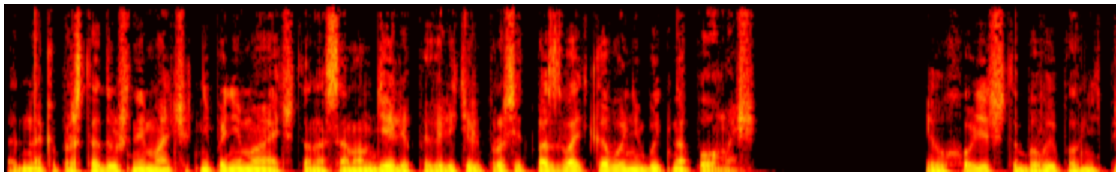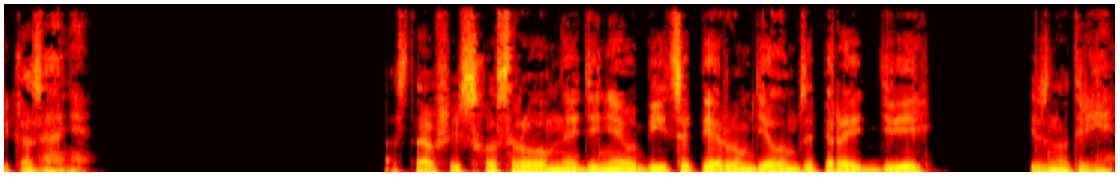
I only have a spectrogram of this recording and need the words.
Однако простодушный мальчик не понимает, что на самом деле повелитель просит позвать кого-нибудь на помощь и уходит, чтобы выполнить приказание. Оставшись с Хосровым наедине, убийца первым делом запирает дверь изнутри.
